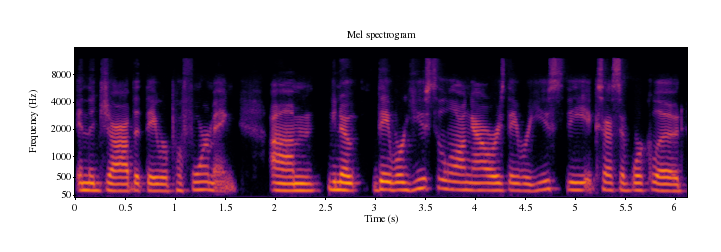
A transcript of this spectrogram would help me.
in the job that they were performing. Um, you know, they were used to the long hours, they were used to the excessive workload,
